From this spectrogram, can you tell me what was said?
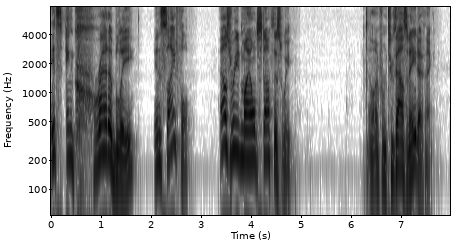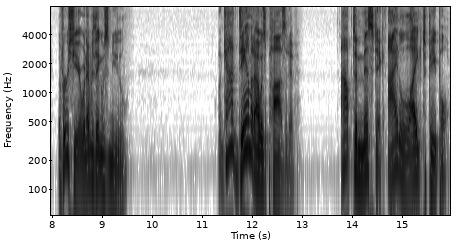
It's incredibly insightful. I was reading my old stuff this week uh, from 2008, I think, the first year when everything was new. But God damn it, I was positive, optimistic. I liked people.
